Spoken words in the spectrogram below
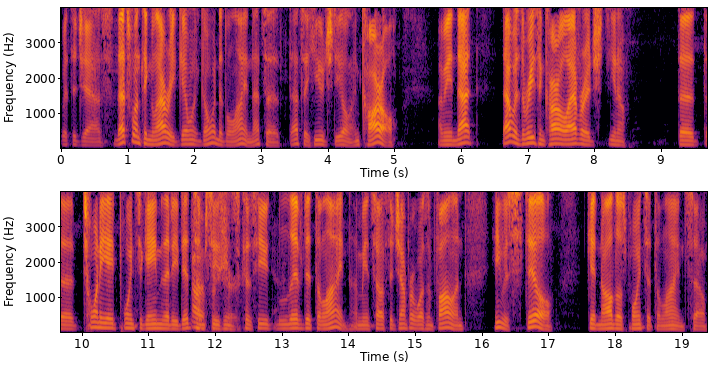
with the Jazz. That's one thing Lauri going going to the line. That's a that's a huge deal. And Karl, I mean that that was the reason Karl averaged, you know, the the 28 points a game that he did oh, some Oh, seasons because he lived at the line. I mean, so if the jumper wasn't falling, he was still getting all those points at the line. So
